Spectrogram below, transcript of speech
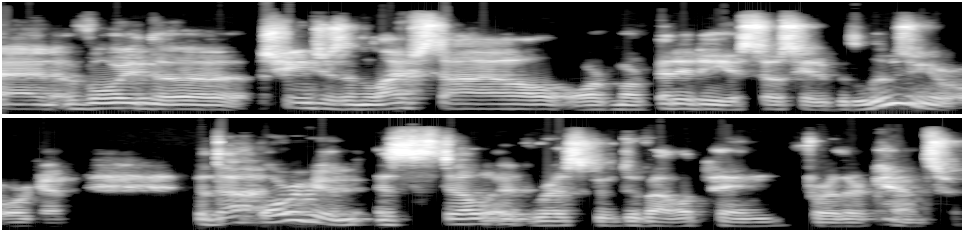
and avoid the changes in lifestyle or morbidity associated with losing your organ. But that organ is still at risk of developing further cancer.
